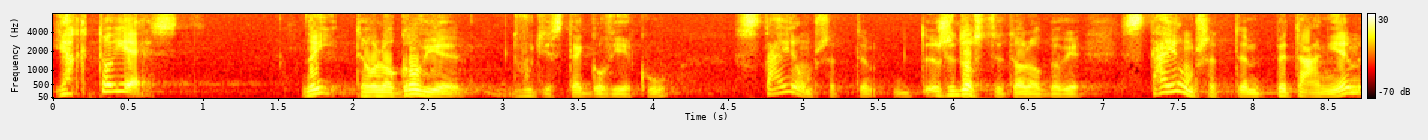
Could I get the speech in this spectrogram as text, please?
Jak to jest? No i teologowie XX wieku stają przed tym, żydowscy teologowie, stają przed tym pytaniem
